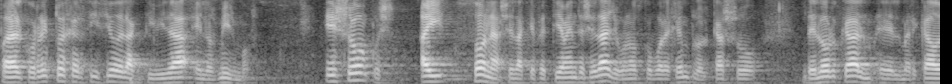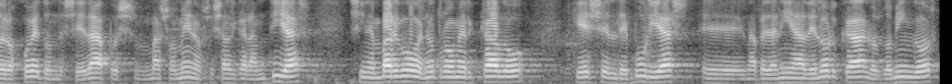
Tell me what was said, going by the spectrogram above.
para el correcto ejercicio de la actividad en los mismos. Eso, pues, hay zonas en las que efectivamente se da, yo conozco, por ejemplo, el caso de Lorca, el, mercado de los jueves, donde se da pues más o menos esas garantías. Sin embargo, en otro mercado, que es el de Purias, eh, una pedanía de Lorca, los domingos,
